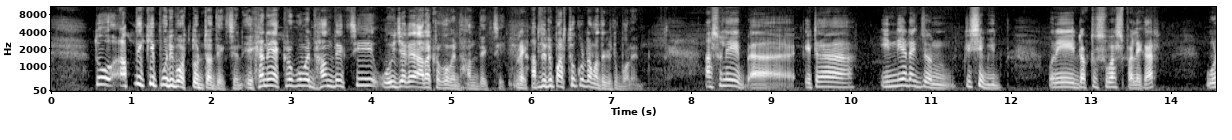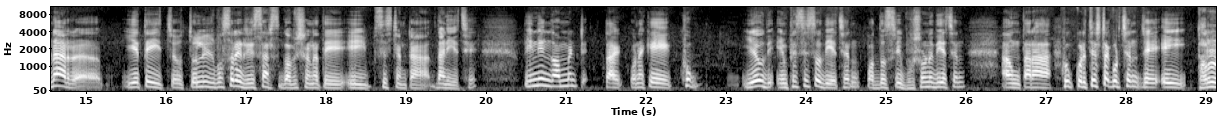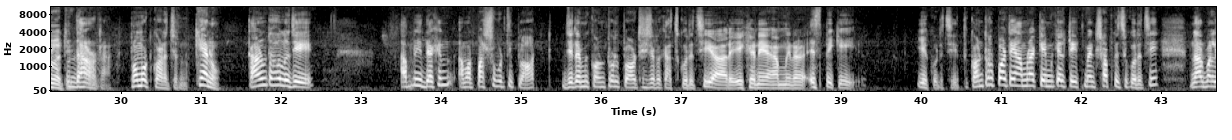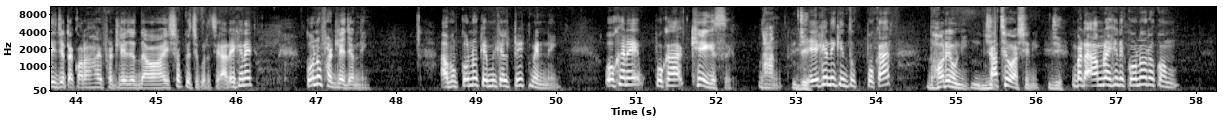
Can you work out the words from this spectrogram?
তো আপনি কি পরিবর্তনটা দেখছেন? এখানে এক রকমের ধান দেখছি ওই জায়গায় আর এক রকমের ধান দেখছি. আপনি একটু পার্থক্যটা আমাদের একটু বলেন। আসলে এটা ইন্ডিয়ান একজন কৃষিবিদ উনি ডক্টর সুভাষ পালেকার। ওনার ইয়েতেই চল্লিশ বছরের রিসার্চ গবেষণাতে এই সিস্টেমটা দাঁড়িয়েছে। ইন্ডিয়ান গভর্নমেন্ট তা ওনাকে খুব ইয়েও এমফেসিসও দিয়েছেন পদ্মশ্রী ভূষণও দিয়েছেন এবং তারা খুব করে চেষ্টা করছেন যে এই ধারণাটি। ধারণাটা প্রমোট করার জন্য। কেন? কারণটা হলো যে আপনি দেখেন আমার পার্শ্ববর্তী প্লট যেটা আমি কন্ট্রোল প্লট হিসেবে কাজ করেছি আর এখানে আমরা এসপিকে ইয়ে করেছি। তো কন্ট্রোল প্লটে আমরা কেমিক্যাল ট্রিটমেন্ট সব কিছু করেছি। নর্মালি যেটা করা হয় ফার্টিলাইজার দেওয়া হয় সব কিছু করেছি। আর এখানে কোনো ফার্টিলাইজার নেই এবং কোনো কেমিক্যাল ট্রিটমেন্ট নেই। ওখানে পোকা খেয়ে গেছে ধান। এখানে কিন্তু পোকা ধরেও নি কাছেও আসেনি। বাট আমরা এখানে কোনো রকম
